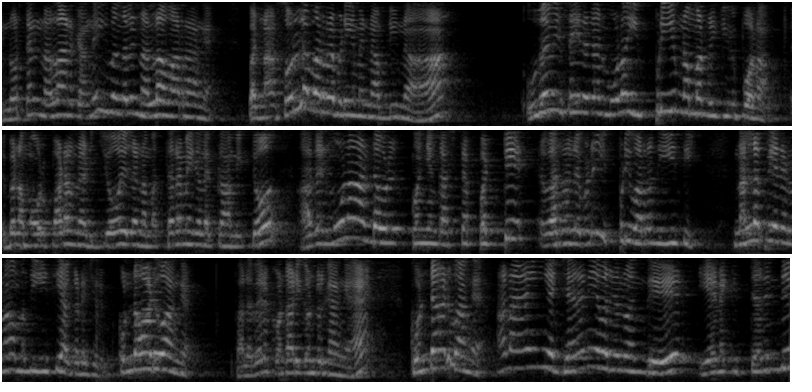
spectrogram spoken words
இன்னொருத்தங்க நல்லா இருக்காங்க இவங்களும் நல்லா வர்றாங்க. பட் நான் சொல்ல வர்ற விடயம் என்ன அப்படின்னா உதவி செய்கிறதன் மூலம் இப்படியும் நம்ம ரீச்சுக்கு போகலாம். இப்போ நம்ம ஒரு படம் நடித்தோ இல்லை நம்ம திறமைகளை காமித்தோ அதன் மூலம் அந்த ஒரு கொஞ்சம் கஷ்டப்பட்டு வர்றதை விட இப்படி வர்றது ஈஸி நல்ல பேரெல்லாம் வந்து ஈஸியாக கிடைச்சிருக்கு கொண்டாடுவாங்க. பல பேரை கொண்டாடி கொண்டிருக்காங்க. கொண்டாடுவாங்க. ஆனால் இங்கே ஜனனி அவர்கள் வந்து எனக்கு தெரிந்து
